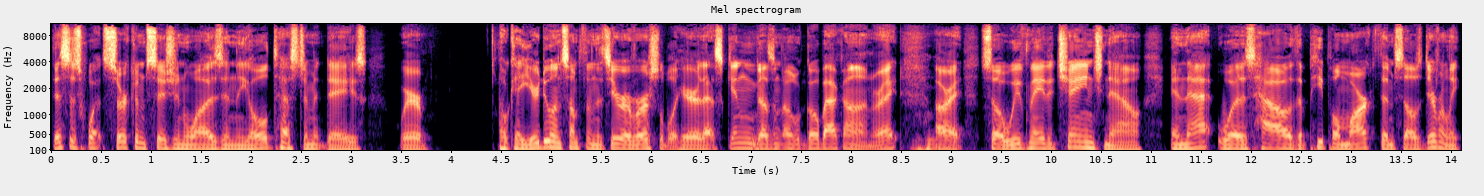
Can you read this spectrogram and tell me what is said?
This is what circumcision was in the Old Testament days, where okay, you're doing something that's irreversible here. That skin doesn't go back on, right? Mm-hmm. All right. So we've made a change now. And that was how the people marked themselves differently.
